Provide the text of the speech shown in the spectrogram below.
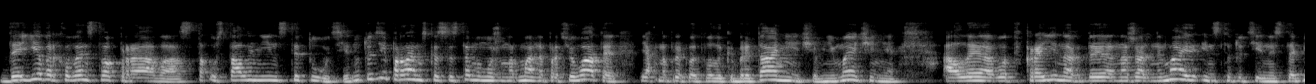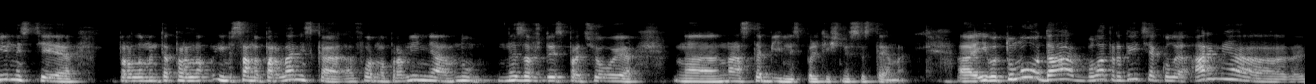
де є верховенство права, ста- усталені інституції, ну тоді парламентська система може нормально працювати, як, наприклад, в Великій Британії чи в Німеччині. Але от в країнах, де, на жаль, немає інституційної стабільності, парламента, парла, і саме парламентська форма правління ну, не завжди спрацьовує на, на стабільність політичної системи. Е, І от тому да, була традиція, коли армія е,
